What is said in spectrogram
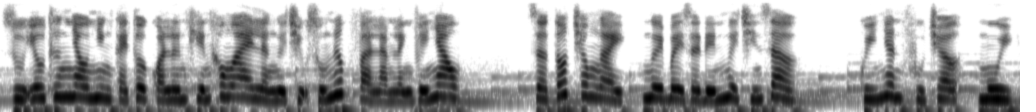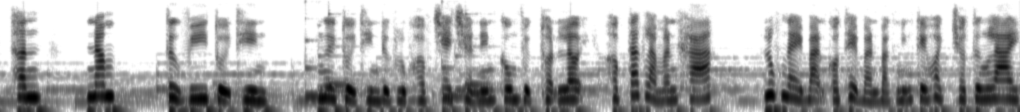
Dù yêu thương nhau nhưng cái tội quá lớn khiến không ai là người chịu xuống nước và làm lành với nhau. Giờ tốt trong ngày, 17 giờ đến 19 giờ. Quý nhân phù trợ, mùi, thân. 5. Tử vi tuổi thìn. Người tuổi thìn được lục hợp che trở nên công việc thuận lợi, hợp tác làm ăn khá. Lúc này bạn có thể bàn bạc những kế hoạch cho tương lai,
